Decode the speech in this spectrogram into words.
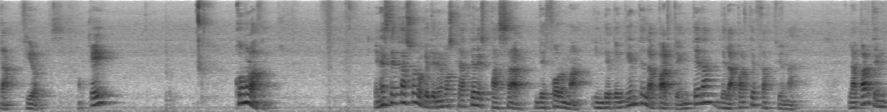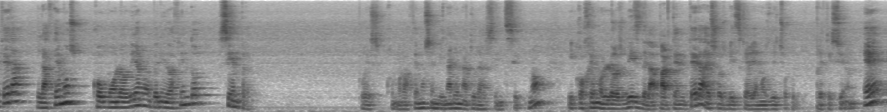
fracciones. ¿Ok? ¿Cómo lo hacemos? En este caso lo que tenemos que hacer es pasar de forma independiente la parte entera de la parte fraccionaria. La parte entera la hacemos como lo habíamos venido haciendo siempre. Pues como lo hacemos en binario natural sin signo. Y cogemos los bits de la parte entera, esos bits que habíamos dicho precisión E,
